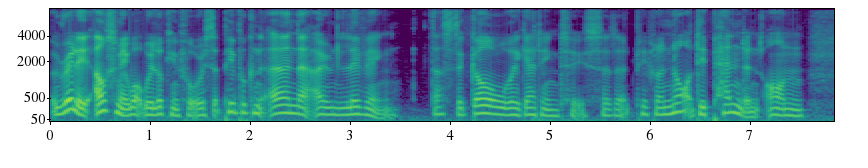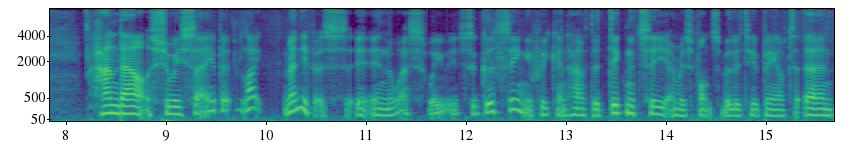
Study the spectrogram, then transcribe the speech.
really, ultimately, what we're looking for is that people can earn their own living that's the goal we're getting to, so that people are not dependent on handouts, shall we say? But like many of us in the West, we, it's a good thing if we can have the dignity and responsibility of being able to earn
